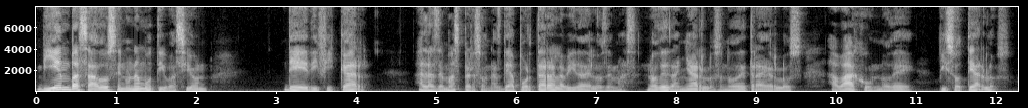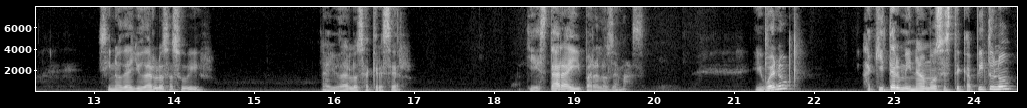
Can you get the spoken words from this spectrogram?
bien basados en una motivación de edificar a las demás personas, de aportar a la vida de los demás, no de dañarlos, no de traerlos abajo, no de pisotearlos, sino de ayudarlos a subir, ayudarlos a crecer y estar ahí para los demás. Y bueno, aquí terminamos este capítulo.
